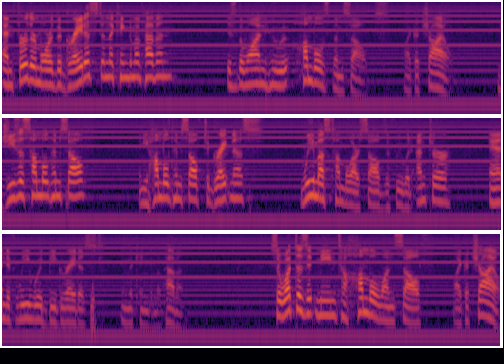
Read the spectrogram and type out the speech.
And furthermore, the greatest in the kingdom of heaven is the one who humbles themselves like a child. Jesus humbled himself, and he humbled himself to greatness. We must humble ourselves if we would enter and if we would be greatest in the kingdom of heaven. So, what does it mean to humble oneself like a child?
